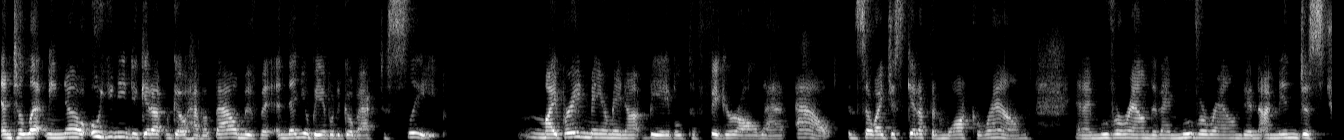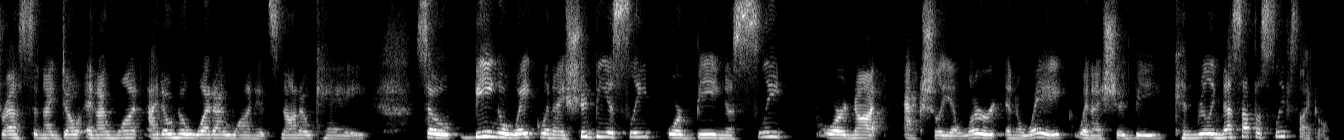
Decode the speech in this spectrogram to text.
and to let me know, oh, you need to get up and go have a bowel movement, and then you'll be able to go back to sleep. My brain may or may not be able to figure all that out. And so I just get up and walk around and I move around and I move around and I'm in distress and I don't, and I want, I don't know what I want. It's not okay. So being awake when I should be asleep or being asleep or not actually alert and awake when I should be can really mess up a sleep cycle.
